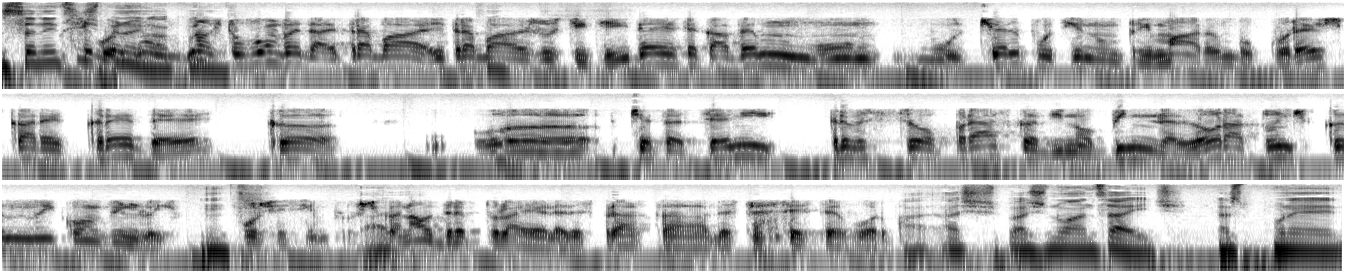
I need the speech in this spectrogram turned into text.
Să ne ții Sigur, pe noi la nu, cur. nu știu, vom vedea, e treaba, e treaba justiției. Ideea este că avem un, un, cel puțin un primar în București care crede că uh, cetățenii trebuie să se oprească din opiniile lor atunci când nu-i convin lui, Mm. pur și simplu. Și că n-au dreptul la ele. Despre asta, despre asta este vorba. A- Aș, aș nuanța aici. Aș spune,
